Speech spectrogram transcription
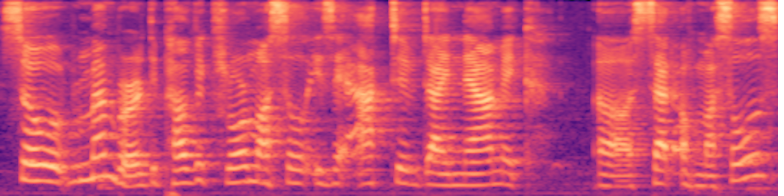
So remember, the pelvic floor muscle is an active, dynamic uh, set of muscles.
